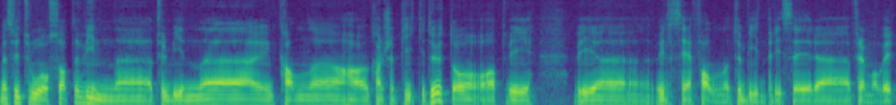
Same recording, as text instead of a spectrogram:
Mens vi tror også at vindturbinene kan ha kanskje peaket ut, og at vi, vi vil se fallende turbinpriser fremover.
